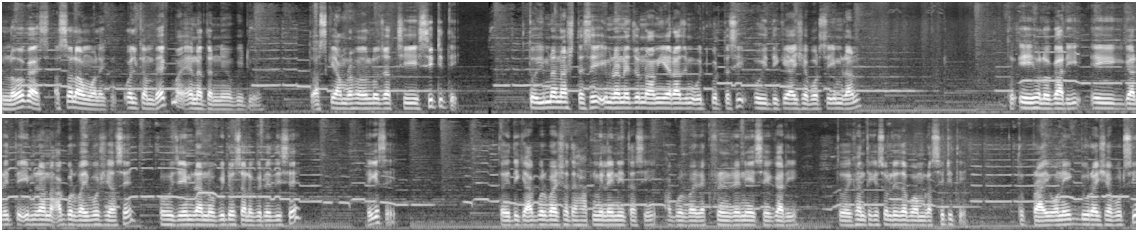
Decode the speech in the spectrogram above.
হ্যালো গাইস আসসালামু আলাইকুম welcome back my another new video তো আজকে আমরা হলো যাচ্ছি সিটিতে তো ইমরান আসতেছে। ইমরানের জন্য আমি আর আজিম ওয়েট করতেছি। ওই দিকে আইসা পড়ছে ইমরান। তো এই হলো গাড়ি। এই গাড়িতে ইমরান আকবর ভাই বসে আছে। ওই যে ইমরান ও ভিডিও চালু করে দিছে। ঠিক আছে? তো এদিকে আকবর ভাইয়ের সাথে হাত মিলাই নিতেছি। আকবর ভাইয়ের এক ফ্রেন্ডে নিয়েছে গাড়ি। তো এখান থেকে চলে যাব আমরা সিটিতে তো প্রায় অনেক দূর আইসা পড়ছি।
